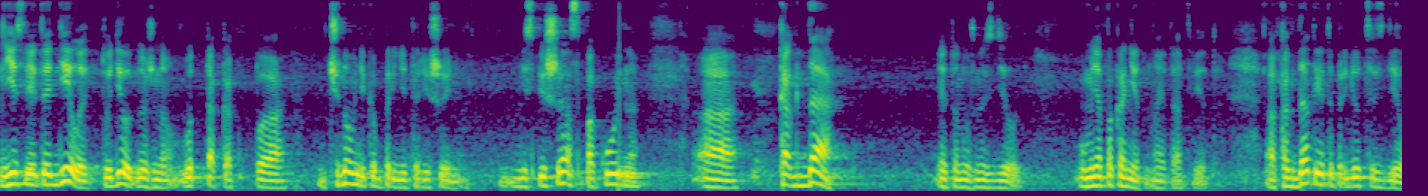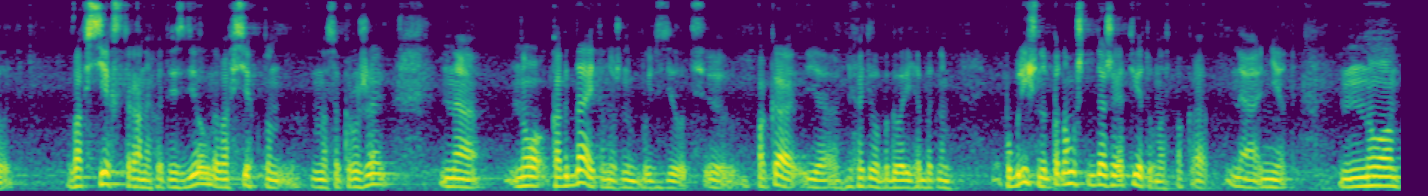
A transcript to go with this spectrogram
если это делать, то делать нужно вот так, как по чиновникам принято решение. Не спеша, спокойно. А когда это нужно сделать? У меня пока нет на это ответа. А когда-то это придется сделать. Во всех странах это сделано, во всех, кто нас окружает. Но когда это нужно будет сделать, э, пока я не хотел бы говорить об этом публично, потому что даже ответа у нас пока э, нет. Но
